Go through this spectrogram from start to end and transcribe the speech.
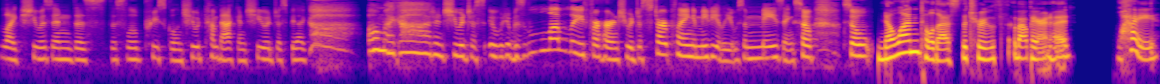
like she was in this this little preschool and she would come back and she would just be like oh my god and she would just it, it, was lovely for her and she would just start playing immediately. It was amazing. So so no one told us the truth about parenthood. Why?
